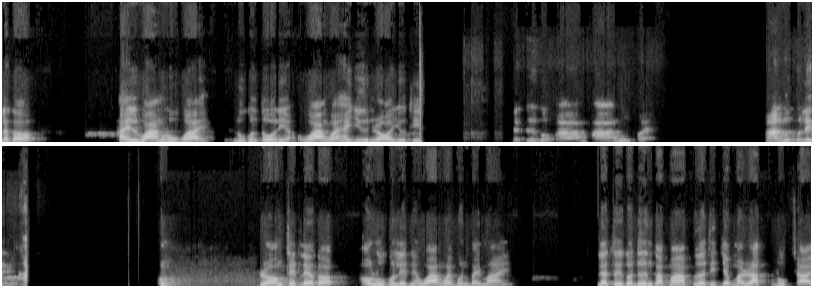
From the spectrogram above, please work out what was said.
แล้วก็ให้วางลูกไว้ ลูกคนโตเนี่ย วางไว้ให้ยืนรออยู่ที่แล้วเธอก็พาพาลูกไปพาลูกคนเล็กก็ข้ารองเสร็จแล้วก็เอาลูกคนเล็กเนี่ยวางไว้บนใบไม้ แล้วเธอก็เดินกลับมาเพื่อที่จะมารับลูกชาย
